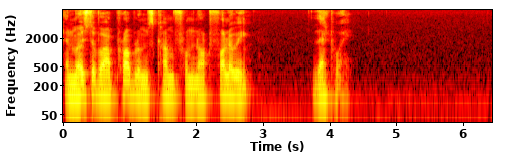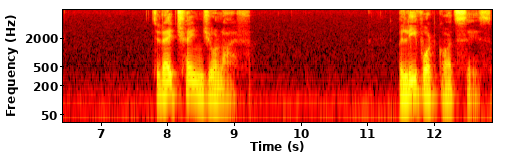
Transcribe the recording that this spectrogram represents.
And most of our problems come from not following that way. Today, change your life. Believe what God says.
